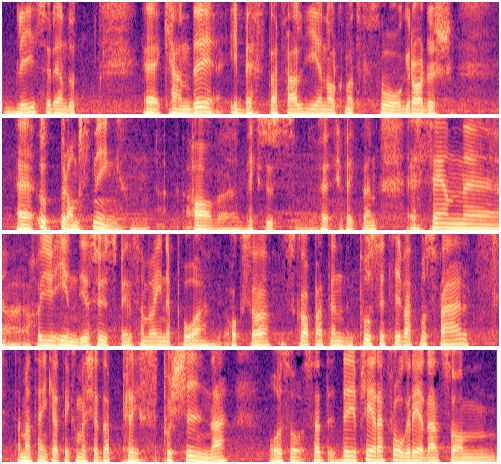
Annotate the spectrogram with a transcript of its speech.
bli så det ändå, uh, kan det i bästa fall ge 0,2 graders Eh, uppbromsning av eh, växthuseffekten. Eh, sen har ju Indiens utspel som vi var inne på också skapat en positiv atmosfär där man tänker att det kommer sätta press på Kina och så så det är flera frågor redan som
